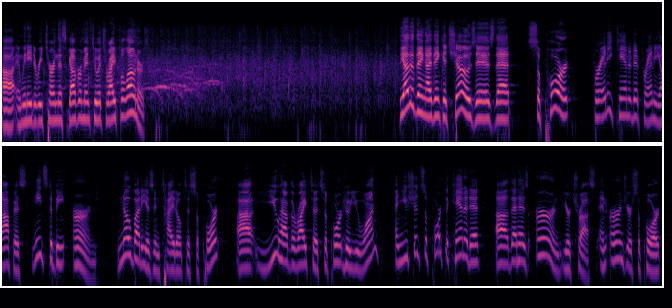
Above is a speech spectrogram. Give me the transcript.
uh, and we need to return this government to its rightful owners. The other thing I think it shows is that support for any candidate for any office needs to be earned. Nobody is entitled to support. Uh, you have the right to support who you want, and you should support the candidate uh, that has earned your trust and earned your support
